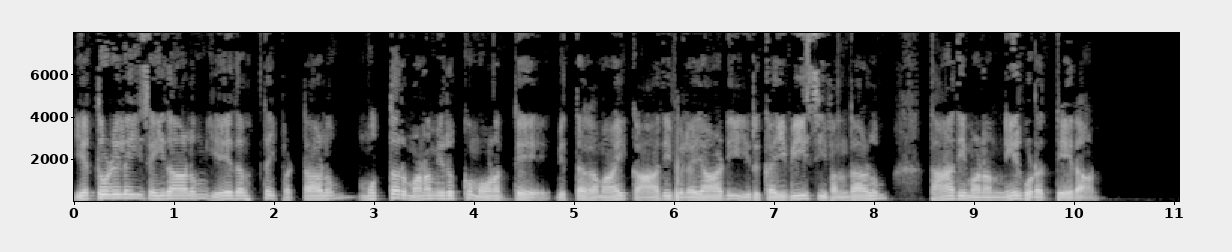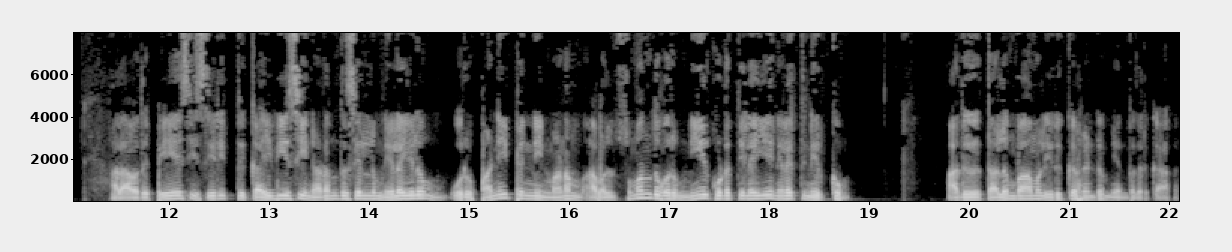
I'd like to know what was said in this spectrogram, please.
எத்தொழிலை செய்தாலும் ஏதத்தை பட்டாலும் முத்தர் மனம் இருக்கும் ஓணத்தே வித்தகமாய் காதி விளையாடி இரு கைவீசி வந்தாலும் தாதி மனம் நீர்குடத்தேதான் அதாவது பேசி சிரித்து கைவீசி நடந்து செல்லும் நிலையிலும் ஒரு பணிப்பெண்ணின் மனம் அவள் சுமந்து வரும் நீர்குடத்திலேயே நிலைத்து நிற்கும். அது தழும்பாமல் இருக்க வேண்டும் என்பதற்காக.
